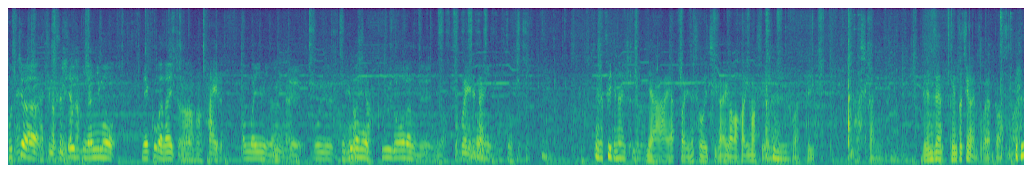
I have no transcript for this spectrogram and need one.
こっちは蜂の巣みた正いな。直何も根っこがないから入る。あんま意味がなくてこういうここがもう空洞なんで今。そこへ入れたいここにそうそう。目がついてないですよね。いやーやっぱりねそういう違いが分かりますよね、うん。こうやって確かに全然見当違いのとこやってましたから。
